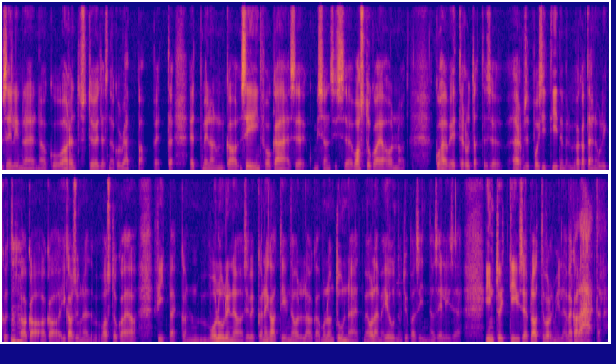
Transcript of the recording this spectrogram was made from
selline nagu arendustöödes nagu wrap-up, et, et meil on ka see info käes, mis on siis vastukaja olnud, kohe ette rutates äärmiselt positiivne, me oleme väga tänulikud mm, -hmm. aga, aga igasugune vastukaja feedback on oluline, see võib ka negatiivne olla, aga mul on tunne, et me oleme jõudnud juba sinna sellise intuitiivse platvormile väga lähedale,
